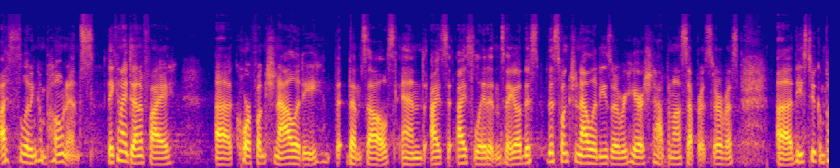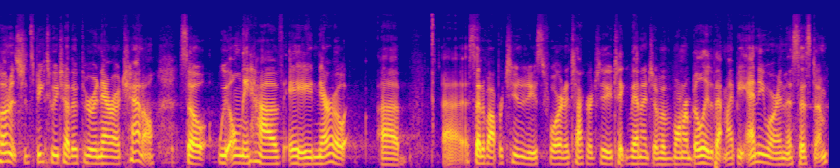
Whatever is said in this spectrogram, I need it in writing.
isolating components. They can identify uh, core functionality th themselves and is isolate it and say, oh, this, this functionality is over here. It should happen on a separate service. Uh, these two components should speak to each other through a narrow channel. So we only have a narrow uh, uh, set of opportunities for an attacker to take advantage of a vulnerability that might be anywhere in the system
